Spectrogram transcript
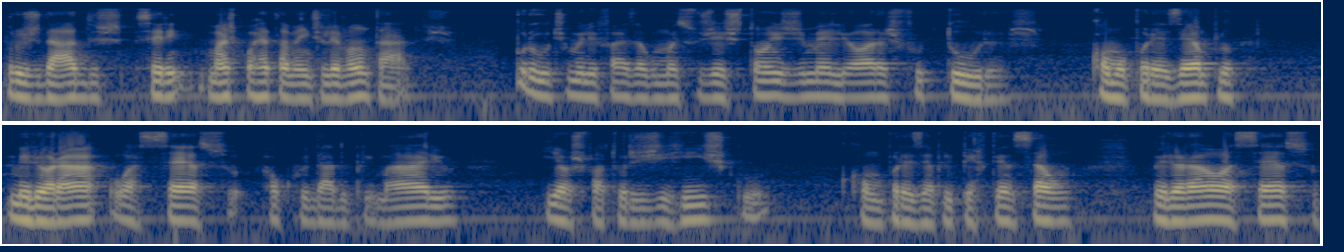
para os dados serem mais corretamente levantados. Por último, ele faz algumas sugestões de melhoras futuras, como, por exemplo, melhorar o acesso ao cuidado primário, e aos fatores de risco, como por exemplo hipertensão, melhorar o acesso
